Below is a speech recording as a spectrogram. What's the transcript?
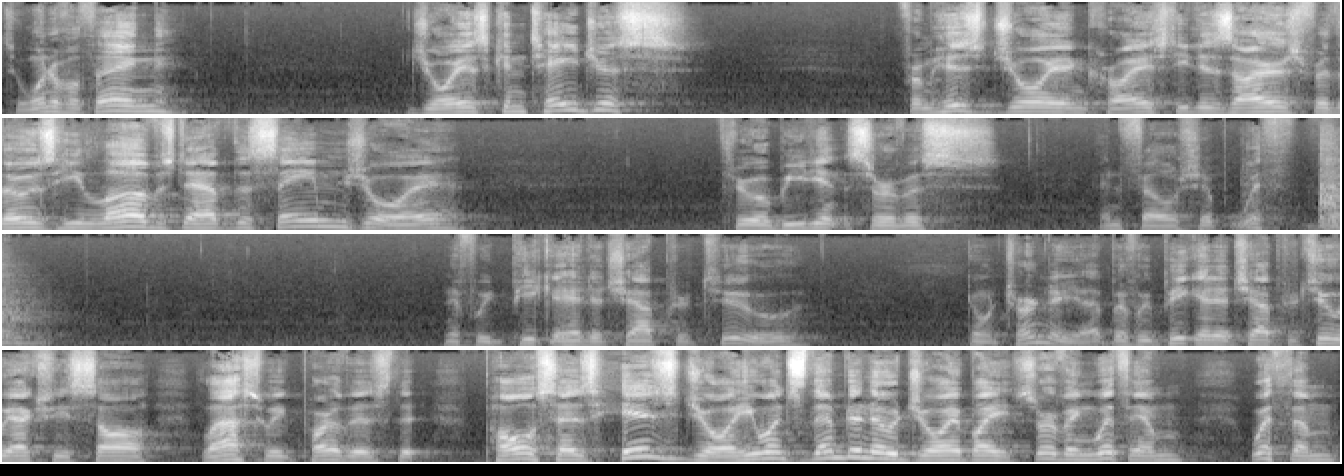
It's a wonderful thing. Joy is contagious. From his joy in Christ, he desires for those he loves to have the same joy through obedient service and fellowship with them. And if we peek ahead to chapter 2, don't turn there yet, but if we peek at chapter 2, we actually saw last week part of this that Paul says his joy, he wants them to know joy by serving with him, with them,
